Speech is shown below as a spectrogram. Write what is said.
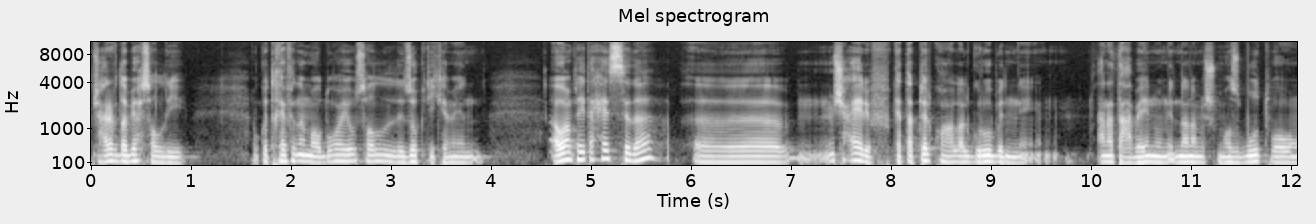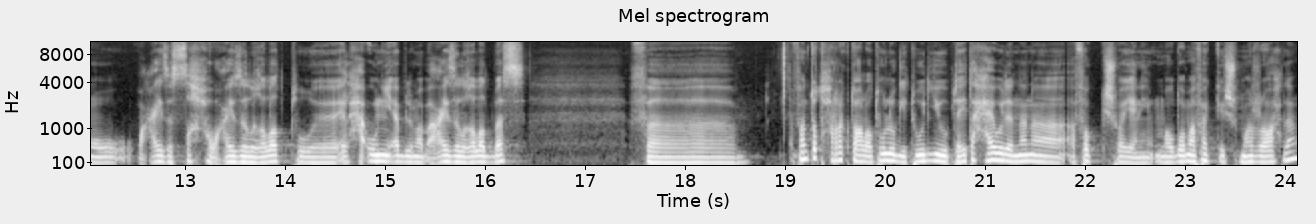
مش عارف ده بيحصل ليه. وكنت خايف إن الموضوع يوصل لزوجتي كمان. أول ما ابتديت أحس ده آه، مش عارف كتبت لكم على ال group إن أنا تعبان وإن أنا مش مظبوط وعايز الصح وعايز الغلط والحقوني قبل ما أبقى عايز الغلط بس. ف فانتوا اتحركتوا على طول وجيتوا لي وابتديت أحاول إن أنا أفك شوية يعني الموضوع ما فكش مرة واحدة.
